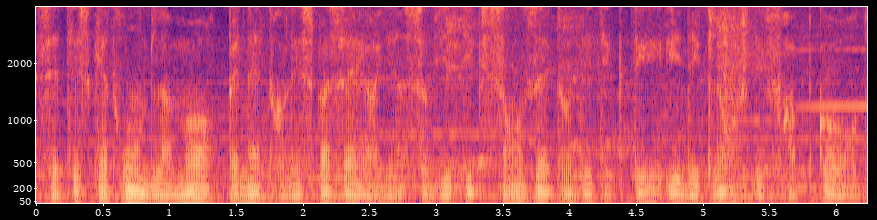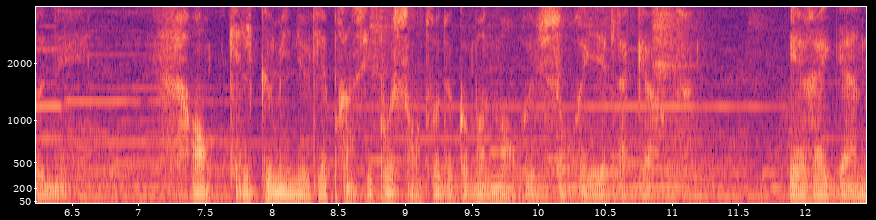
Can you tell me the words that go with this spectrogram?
Cet escadron de la mort pénètre l'espace aérien soviétique sans être détecté et déclenche des frappes coordonnées. En quelques minutes, les principaux centres de commandement russes sont rayés de la carte. Et Reagan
